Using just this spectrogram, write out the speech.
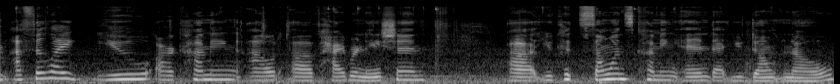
Um, I feel like you are coming out of hibernation. Uh, you could, someone's coming in that you don't know.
